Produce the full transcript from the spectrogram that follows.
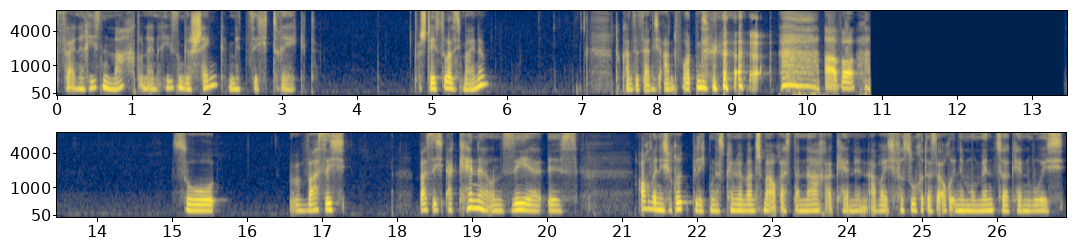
für eine Riesenmacht und ein Riesengeschenk mit sich trägt. Verstehst du, was ich meine? Du kannst jetzt ja nicht antworten. Aber so, was ich, was ich erkenne und sehe, ist, auch wenn ich rückblicken, das können wir manchmal auch erst danach erkennen, aber ich versuche das auch in dem Moment zu erkennen, wo ich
